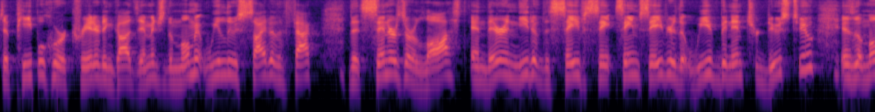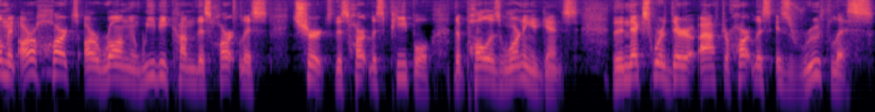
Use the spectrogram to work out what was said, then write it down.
to people who are created in God's image, the moment we lose sight of the fact that sinners are lost and they're in need of the same Savior that we've been introduced to, is the moment our hearts are wrong and we become this heartless church, this heartless people that Paul is warning against. The next word there after heartless is ruthless.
